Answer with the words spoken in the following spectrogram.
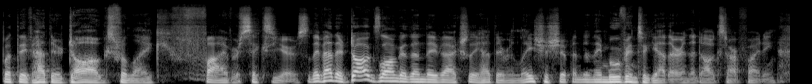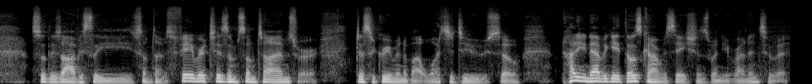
but they've had their dogs for like five or six years. So they've had their dogs longer than they've actually had their relationship. And then they move in together and the dogs start fighting. So there's obviously sometimes favoritism, sometimes, or disagreement about what to do. So, how do you navigate those conversations when you run into it?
